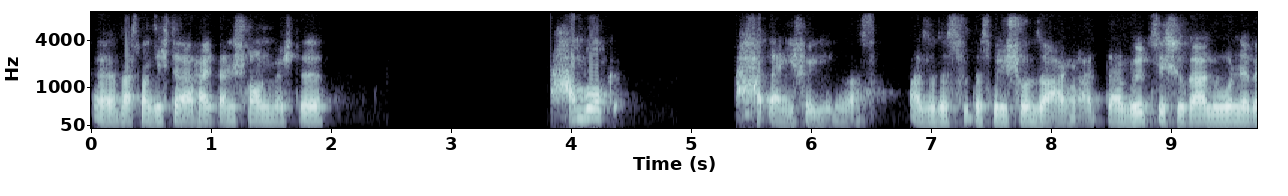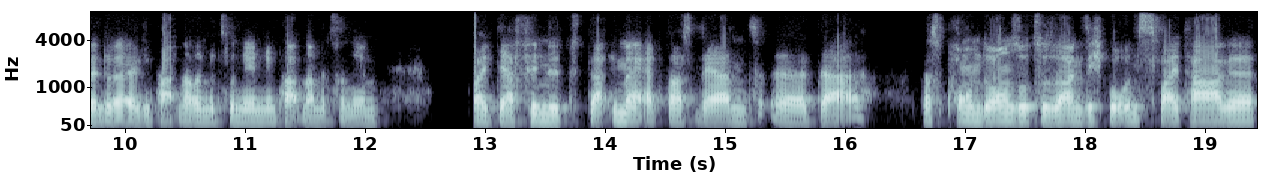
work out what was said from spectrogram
was man sich da halt anschauen möchte. Hamburg hat eigentlich für jeden was. Also das, das würde ich schon sagen. Da würde es sich sogar lohnen, eventuell die Partnerin mitzunehmen, den Partner mitzunehmen, weil der findet da immer etwas, während äh, da das Pendant sozusagen sich bei uns zwei Tage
